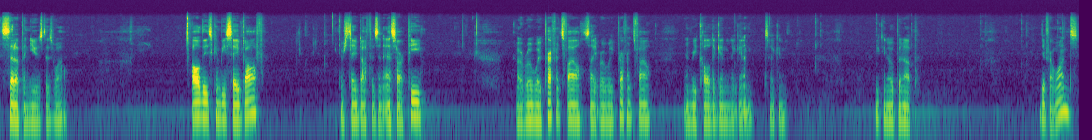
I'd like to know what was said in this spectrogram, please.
set up and used as well. All these can be saved off. They're saved off as an SRP, a roadway preference file, site roadway preference file, and recalled again and again. So I can you can open up different ones.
